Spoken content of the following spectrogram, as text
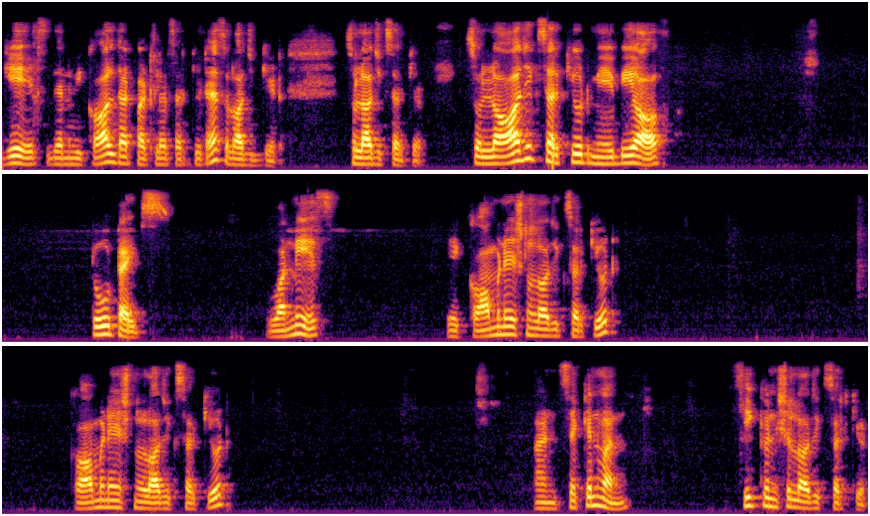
gates, then we call that particular circuit as logic gate. So logic circuit. So logic circuit may be of two types. One is a combinational logic circuit, combinational logic circuit and second one sequential logic circuit.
